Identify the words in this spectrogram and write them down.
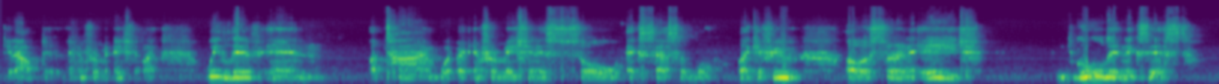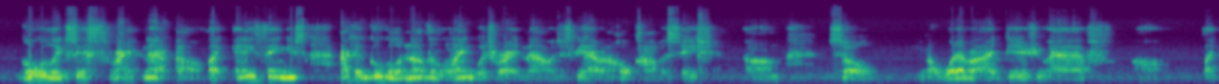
get out there. Information, like we live in a time where information is so accessible. Like if you of a certain age, Google didn't exist. Google exists right now. Like anything you, I could Google another language right now and just be having a whole conversation. Um, so, you know, whatever ideas you have, um, like,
